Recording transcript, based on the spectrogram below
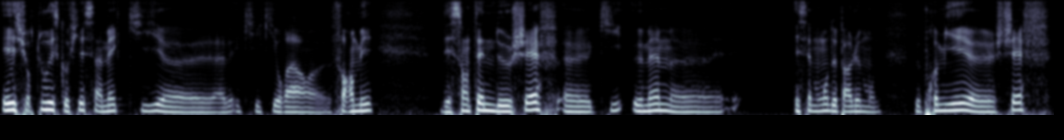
Et surtout, Escoffier, c'est un mec qui, avec- qui, qui aura formé des centaines de chefs qui eux-mêmes essaimeront de par le monde. Le premier chef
